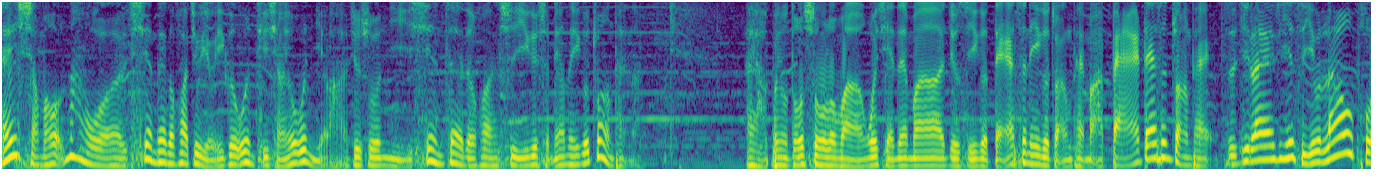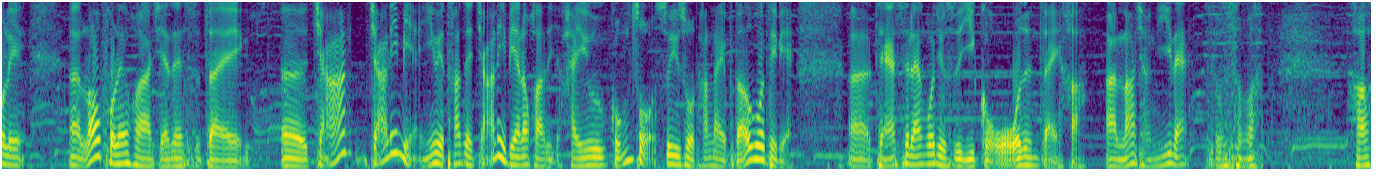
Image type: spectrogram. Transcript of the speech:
哎，小毛，那我现在的话就有一个问题想要问你了，就说你现在的话是一个什么样的一个状态呢？哎呀，不用多说了嘛，我现在嘛就是一个单身的一个状态嘛，半单身状态，自己呢也是有老婆的，呃，老婆的话现在是在呃家家里面，因为她在家里边的话还有工作，所以说她来不到我这边，呃，暂时呢我就是一个人在哈，啊，哪像你呢，是不是嘛？好，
